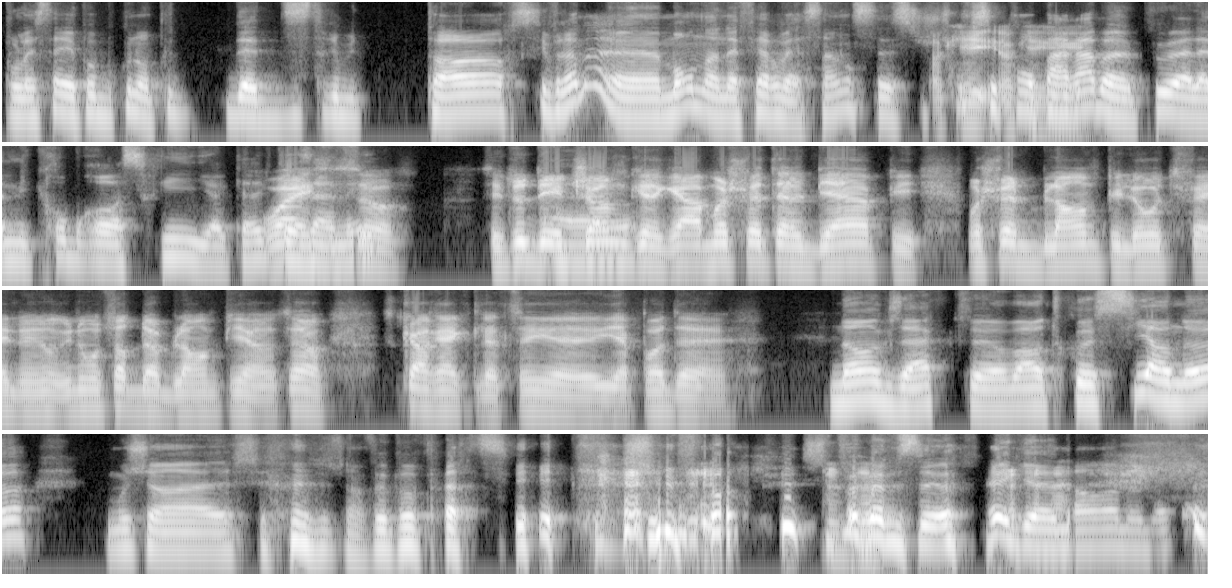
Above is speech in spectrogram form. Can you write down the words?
pour l'instant, il n'y a pas beaucoup non plus de distributeurs. C'est vraiment un monde en effervescence. Je trouve que c'est comparable un peu à la microbrasserie il y a quelques ouais, années. Ça. C'est tous des chums euh, qui regardent. Moi, je fais telle bière, puis moi, je fais une blonde, puis l'autre fait une, autre sorte de blonde. Puis euh, c'est correct, là, tu sais, il euh, n'y a pas de. Non, exact. en tout cas, s'il y en a, moi, j'en fais pas partie. je suis pas, comme ça. non, non, non.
